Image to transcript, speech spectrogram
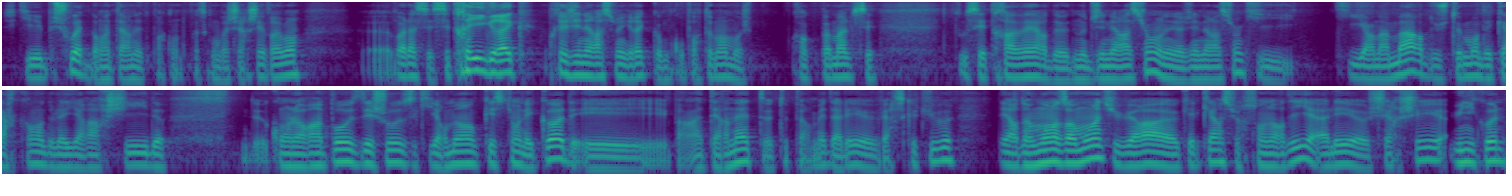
ce qui est chouette dans Internet, par contre, parce qu'on va chercher vraiment. euh, voilà, c'est très Y, très génération Y comme comportement. Moi, je croque pas mal c'est tous ces travers de notre génération. On est la génération qui, qui en a marre justement des carcans, de la hiérarchie, de- qu'on leur impose des choses qui remet en question les codes. Et ben, Internet te permet d'aller vers ce que tu veux. D'ailleurs, de moins en moins, tu verras euh, quelqu'un sur son ordi aller euh, chercher une icône,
